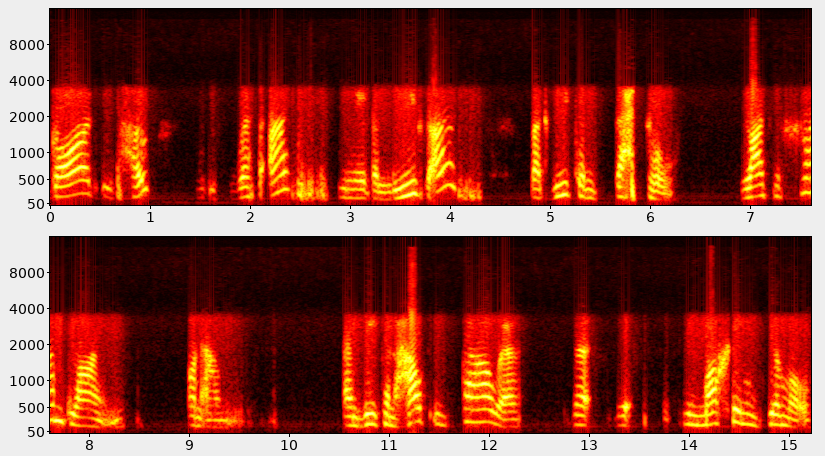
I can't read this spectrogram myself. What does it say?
God is hope, He is with us, He never leaves us, but we can battle like the front line on our knees. And we can help empower the, the, die magte in die hemel,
